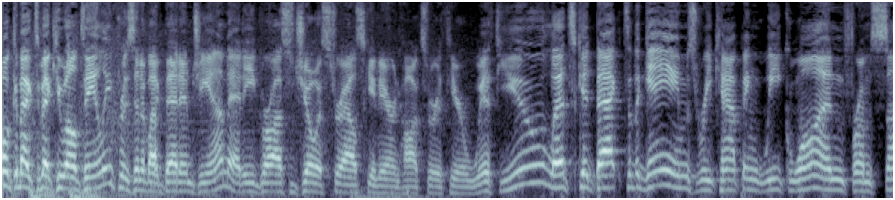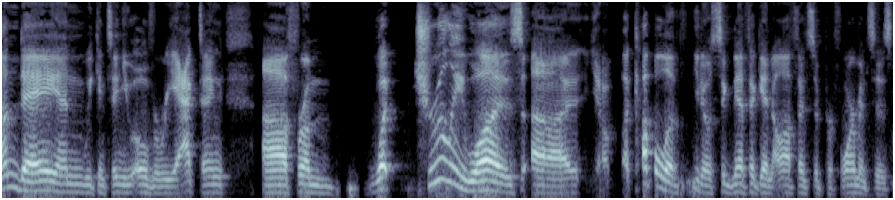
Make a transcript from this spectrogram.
Welcome back to BetQL Daily, presented by BetMGM. Ed Egros, Joe Ostrowski, and Erin Hawksworth here with you. Let's get back to the games, recapping week one from Sunday, and we continue overreacting uh, from what truly was uh, you know a couple of you know significant offensive performances.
